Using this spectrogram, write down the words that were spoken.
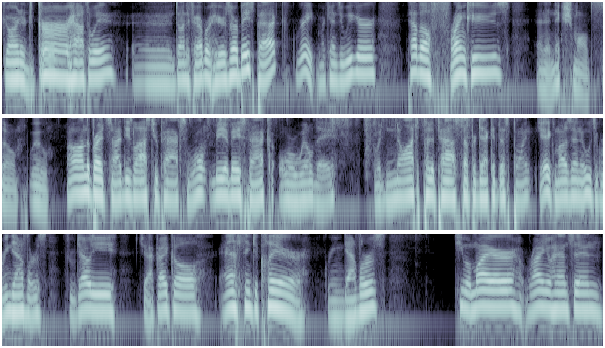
Garnet Grr Hathaway, and Donnie Faber. Here's our base pack. Great. Mackenzie Weegar, Pavel Francouz, and a Nick Schmaltz. So, woo. Well, on the bright side, these last two packs won't be a base pack, or will they? Would not put it past Upper Deck at this point. Jake Muzzin, ooh, it's a Green Dazzlers. Drew Doughty, Jack Eichel, Anthony Duclair, Green Dazzlers. Timo Meier, Ryan Johansen,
